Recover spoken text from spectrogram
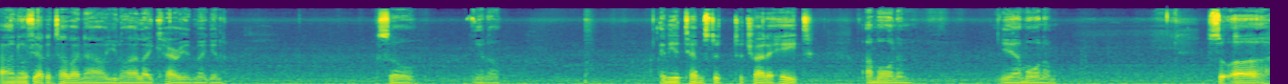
I don't know if y'all can tell by now. You know, I like Harry and Meghan, so you know. Any attempts to, to try to hate, I'm on them. Yeah, I'm on them. So, uh,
